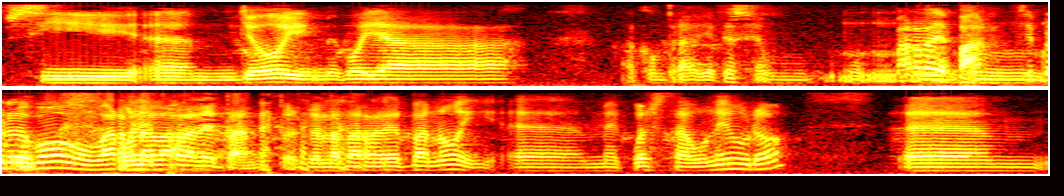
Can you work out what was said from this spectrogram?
Si em, yo hoy me voy a, a comprar, yo qué sé, un, barra de pan. Siempre lo pongo como barra una de barra de pan. Pues la barra de pan hoy eh, me cuesta un euro Em,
